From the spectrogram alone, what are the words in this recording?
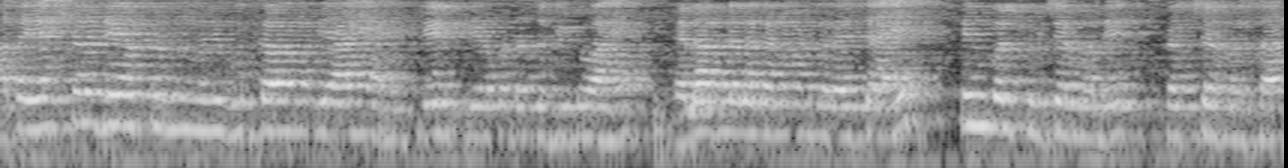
आता yesterday आफ्टरनून म्हणजे भूतकाळामध्ये आहे आणि प्लेड क्रियापदाचं व्ही टू आहे. याला आपल्याला कन्वर्ट करायचे आहे सिंपल फ्युचरमध्ये स्ट्रक्चरनुसार.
